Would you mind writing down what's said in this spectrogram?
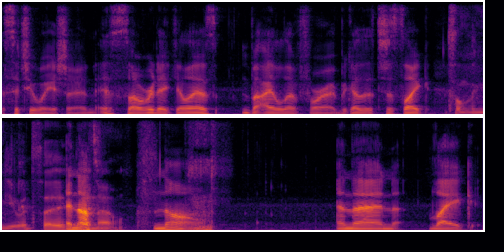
situation is so ridiculous, but I live for it because it's just like Something you would say. And that's- I know. No. And then like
